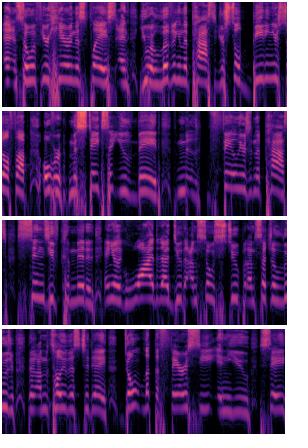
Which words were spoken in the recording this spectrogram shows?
And so, if you're here in this place and you are living in the past and you're still beating yourself up over mistakes that you've made, m- failures in the past, sins you've committed, and you're like, why did I do that? I'm so stupid. I'm such a loser. I'm going to tell you this today. Don't let the Pharisee in you say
